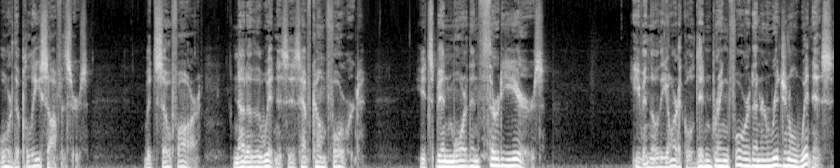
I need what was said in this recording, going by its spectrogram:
or the police officers. But so far, none of the witnesses have come forward. It's been more than 30 years. Even though the article didn't bring forward an original witness,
